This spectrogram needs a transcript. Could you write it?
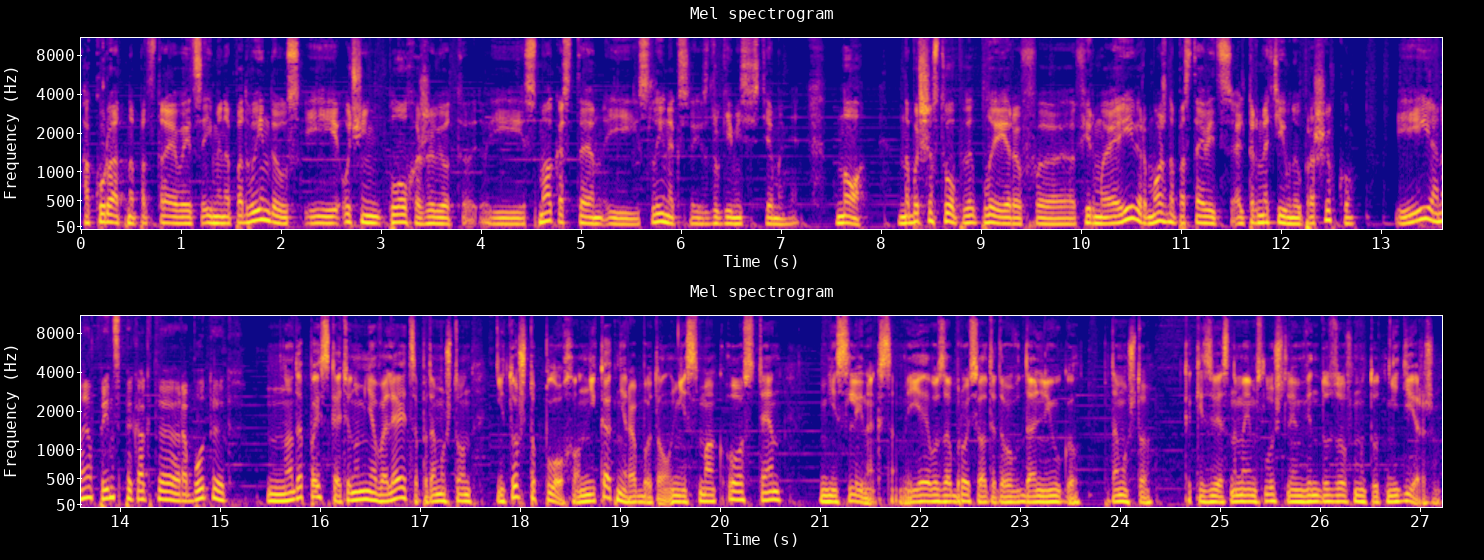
аккуратно подстраивается именно под Windows и очень плохо живет и с Mac OS и с Linux, и с другими системами. Но на большинство плееров э, фирмы iRiver можно поставить альтернативную прошивку, и она, в принципе, как-то работает надо поискать. Он у меня валяется, потому что он не то что плохо, он никак не работал ни с Mac OS X, ни с Linux. Я его забросил от этого в дальний угол, потому что, как известно моим слушателям, Windows мы тут не держим.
